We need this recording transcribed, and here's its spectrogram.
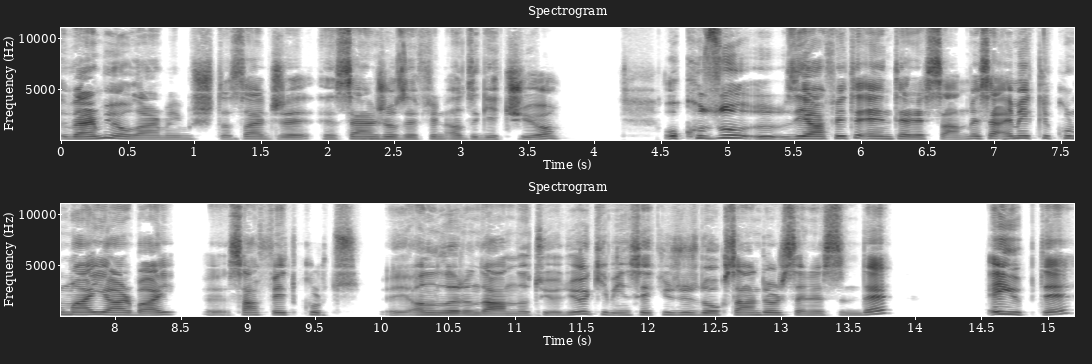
vermiyorlar mıymış da sadece Saint Joseph'in adı geçiyor. O kuzu ziyafeti enteresan. Mesela emekli kurmay yarbay Saffet Kurt anılarında anlatıyor. Diyor ki 1894 senesinde Eyüp'te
